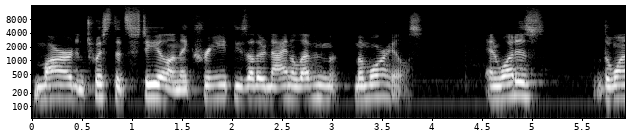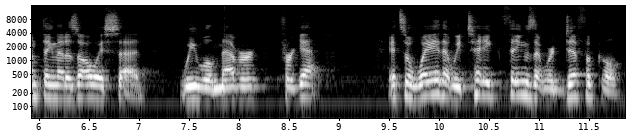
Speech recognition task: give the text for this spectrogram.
marred and twisted steel and they create these other 9 11 memorials. And what is the one thing that is always said? We will never forget. It's a way that we take things that were difficult,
